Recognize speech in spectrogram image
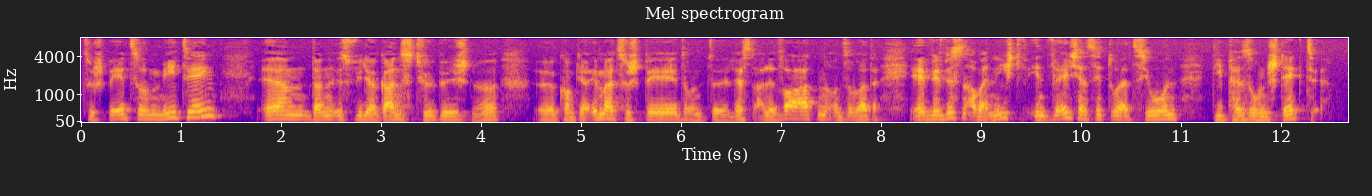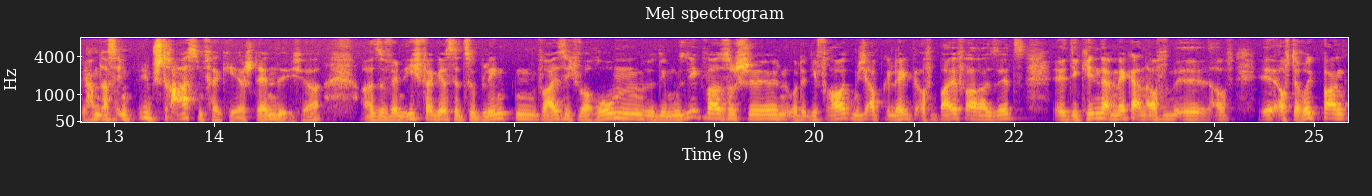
zu spät zum Meeting ähm, dann ist wieder ganz typisch, ne, äh, kommt ja immer zu spät und äh, lässt alle warten und so weiter. Äh, wir wissen aber nicht, in welcher Situation die Person steckte. Wir haben das im, im, Straßenverkehr ständig, ja. Also wenn ich vergesse zu blinken, weiß ich warum. Die Musik war so schön oder die Frau hat mich abgelenkt auf dem Beifahrersitz. Äh, die Kinder meckern auf, äh, auf, äh, auf der Rückbank,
